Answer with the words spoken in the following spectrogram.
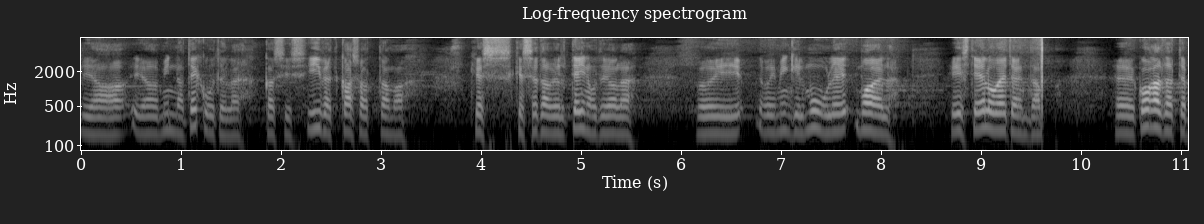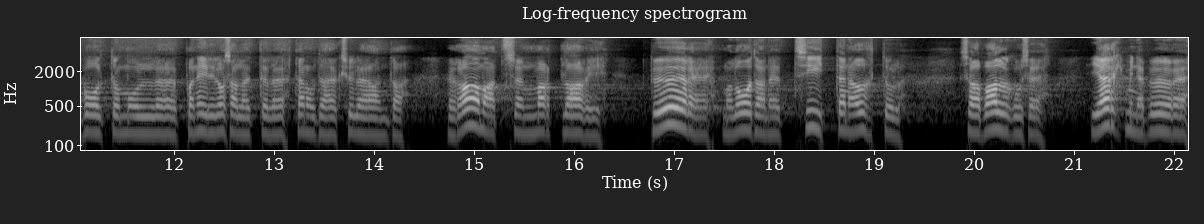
ja, ja minna tegudele, kas siis iivet kasvatama, kes, kes seda veel teinud ei ole, või, või mingil muul e-, moel Eesti elu edendama. Eh, korraldajate poolt on mul paneelil osalejatele tänutäheks üle anda raamat, see on Mart Laari Pööre, ma loodan, et siit täna õhtul saab alguse järgmine pööre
